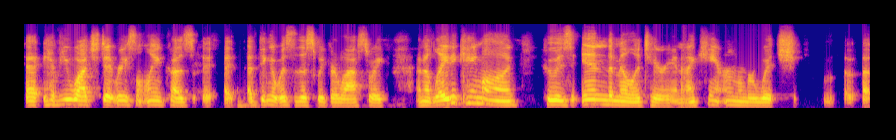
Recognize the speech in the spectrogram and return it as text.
uh, have you watched it recently? Because I, I, think it was this week or last week and a lady came on who is in the military and i can't remember which uh, uh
